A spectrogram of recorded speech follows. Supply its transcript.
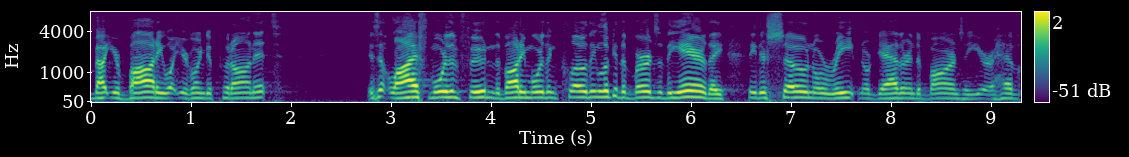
about your body, what you're going to put on it. Isn't life more than food and the body more than clothing? Look at the birds of the air. They neither sow nor reap nor gather into barns, and your hev-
